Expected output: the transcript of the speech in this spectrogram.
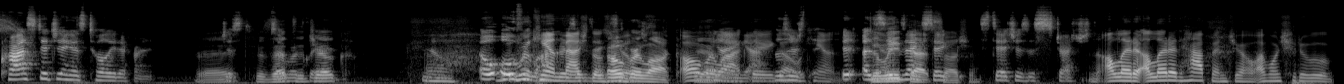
cross stitching is totally different Right? just is so that the clear. joke? No oh We- we overlock can't match those jokes. Overlock. yeah. Overlock. there you Those go. are We can't. A Delete zigzag that, sti- Sasha. stitch is a stretch. I'll let it. I'll let it happen, Joe. I want you to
